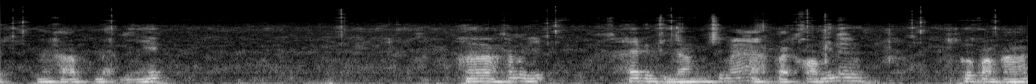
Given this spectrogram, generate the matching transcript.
ยนะครับ แบบนี้อ่าถ้าตรงนี้ ให้เป็นสีดำใช่ไหมเปิดขอบนิดนึงเพื่อความอาร์ต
